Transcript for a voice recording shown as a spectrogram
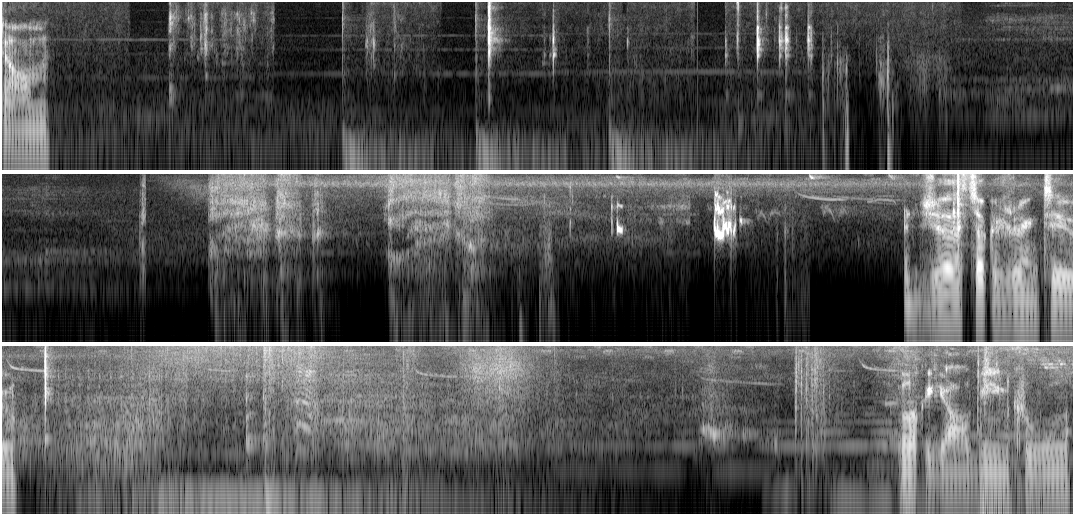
dumb. I just took a drink too. Look at y'all being cool.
